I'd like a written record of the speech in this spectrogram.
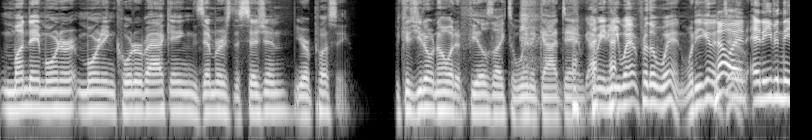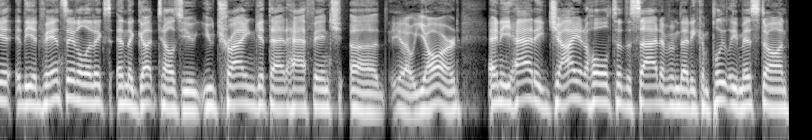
Monday morning morning quarterbacking Zimmer's decision, you're a pussy because you don't know what it feels like to win a goddamn. I mean, he went for the win. What are you gonna No, do? and, and even the the advanced analytics and the gut tells you you try and get that half inch uh you know yard, and he had a giant hole to the side of him that he completely missed on.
